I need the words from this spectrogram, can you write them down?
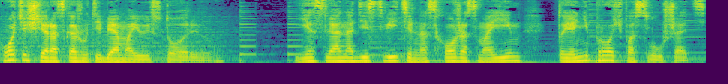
Хочешь, я расскажу тебе мою историю? Если она действительно схожа с моим, то я не прочь послушать.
